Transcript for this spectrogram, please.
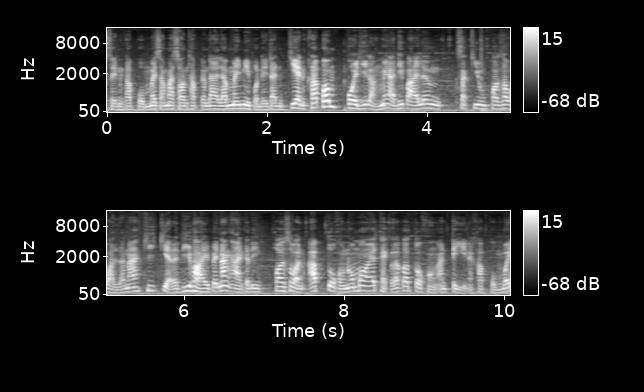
10%ครับผมไม่สามารถซ้อนทับกันได้และไม่มีผลในดันเจียนครับผมโอ้ยทีหลังไม่อธิบายเรื่องสกิลพรสวรรค์แล้วนะขี้เกียจอธิบายไปนั่งอ่านกันเองพรสวรรค์อัพตัวของ normal attack แล้วก็ตัวของอันตินะครับผมไว้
